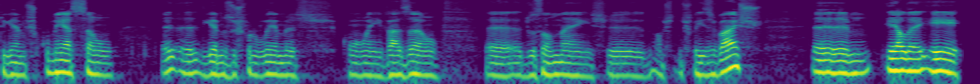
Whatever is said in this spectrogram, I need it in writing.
digamos, começam, uh, digamos, os problemas com a invasão dos alemães nos Países Baixos. ela é,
